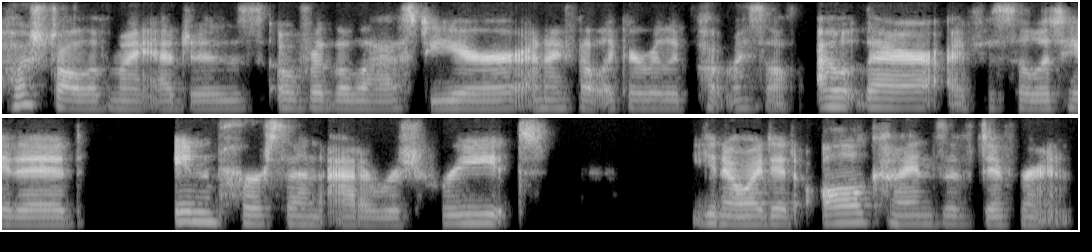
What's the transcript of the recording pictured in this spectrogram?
pushed all of my edges over the last year. And I felt like I really put myself out there. I facilitated in person at a retreat. You know, I did all kinds of different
